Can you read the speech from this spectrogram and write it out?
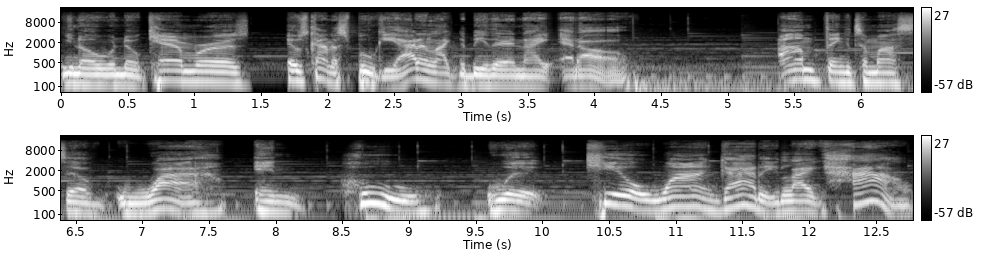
you know, with no cameras. It was kind of spooky. I didn't like to be there at night at all. I'm thinking to myself, why and who would kill Juan Gotti? Like, how?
